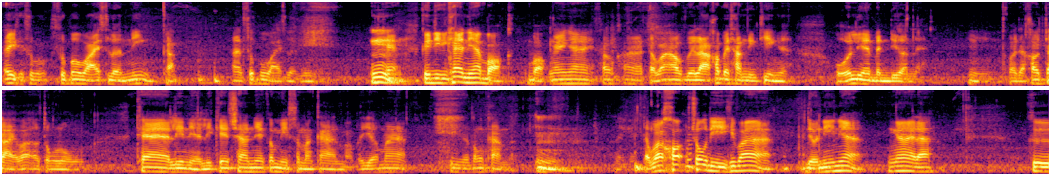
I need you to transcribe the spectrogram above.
เอ้ย supervised learning กับ unsupervised learning อืมแค่คือจริงๆแค่เนี้ยบอกบอกง่ายๆเข้าๆแต่ว่าเอาเวลาเข้าไปทำจริงๆอะโหเรียนเป็นเดือนเลยอืมกว่าจะเข้าใจว่าเออตรงลงแค่ linear regression เนี่ยก็มีสมการแบบเยอะมากที่จะต้องทำอะอืมอะไรเงี้ยแต่ว่าข้อโชคดีที่ว่า เดี๋ยวนี้เนี่ยง่ายแล้ว คือ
